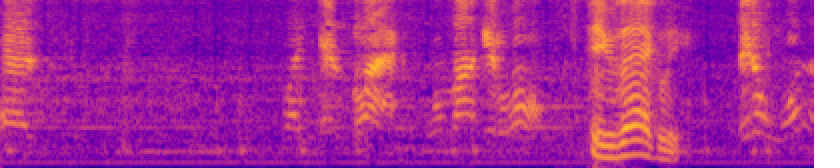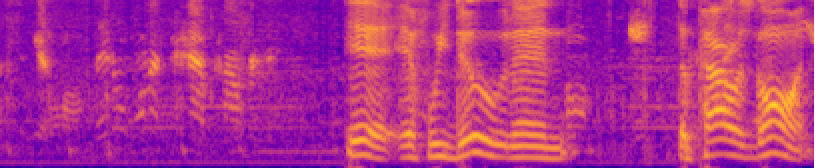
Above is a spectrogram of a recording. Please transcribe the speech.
as white and black, will not get along. Exactly. They don't want us to get along. They don't want us to have conversations. Yeah. If we do, then the power's gone.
